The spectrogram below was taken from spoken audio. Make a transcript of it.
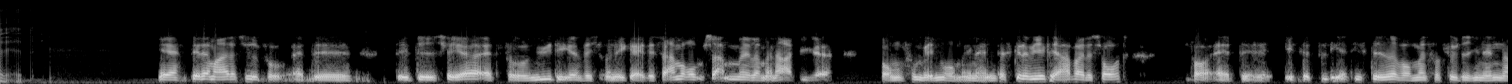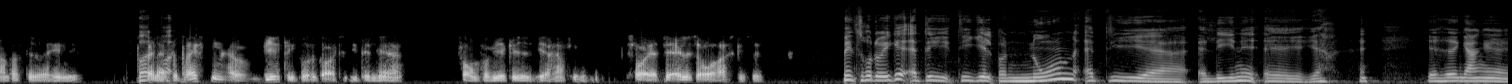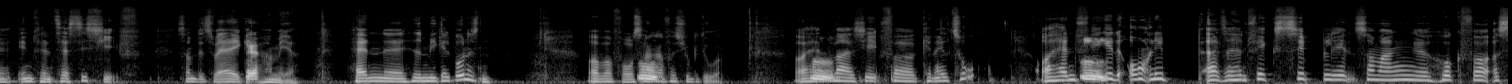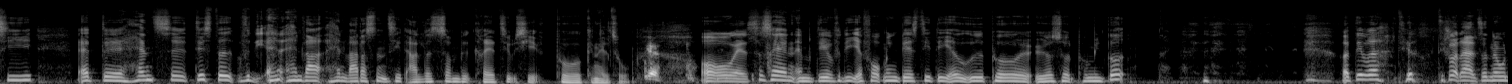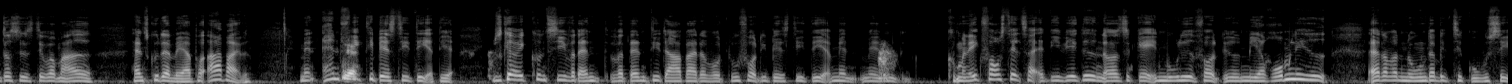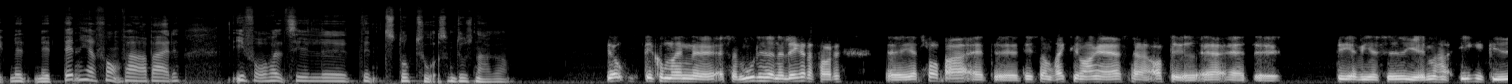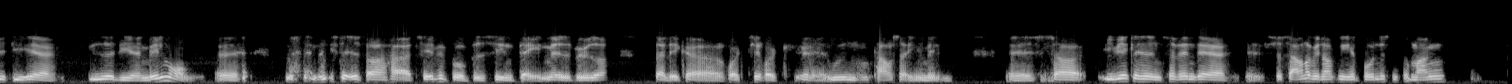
Ja, det er der meget, der tyder på, at øh, det er blevet sværere at få nye idéer, hvis man ikke er i det samme rum sammen, eller man har de her former for mellemrum med hinanden. Der skal der virkelig arbejdes hårdt for at øh, etablere de steder, hvor man får flyttet hinanden andre steder hen i. Hvor, Men altså, driften har jo virkelig gået godt i den her form for virkelighed, vi har haft nu. Tror jeg til alles overraskelse. Men tror du ikke, at det, det hjælper nogen, at de er alene? Øh, ja. Jeg havde engang øh, en fantastisk chef, som desværre ikke ja. er her mere. Han øh, hed Michael Bundesen og var forsanger mm. for Shubidur. Og han mm. var chef for Kanal 2. Og han fik mm. et ordentligt... Altså, han fik simpelthen så mange øh, hug for at sige, at øh, hans, øh, det sted, fordi han, han, var, han var der sådan set aldrig som kreativ chef på Kanal 2. Ja. Og øh, så sagde han, at det er fordi, jeg får mine bedste idéer ude på øh, Øresund på min båd. Og det var, det, det var der altså nogen, der synes det var meget... Han skulle da være på arbejdet. Men han fik ja. de bedste idéer der. Du skal jo ikke kun sige, hvordan, hvordan dit arbejder, hvor du får de bedste idéer, men, men kunne man ikke forestille sig, at de i virkeligheden også gav en mulighed for noget mere rummelighed, at der var nogen, der blev til gode set med, med den her form for arbejde i forhold til øh, den struktur, som du snakker om? Jo, det kunne man, øh, altså mulighederne ligger der for det. Øh, jeg tror bare, at øh, det, som rigtig mange af os har oplevet, er, at øh, det, at vi har siddet hjemme, har ikke givet de her yderligere mellemrum. Men i stedet for har tæppebubbet sin dag med bøder, der ligger ryg til ryg, øh, uden nogen pauser indimellem. Så i virkeligheden, så, den der, så savner vi nok Michael Bundesen på mange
